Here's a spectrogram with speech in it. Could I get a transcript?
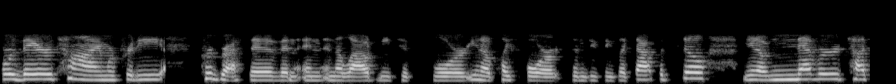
for their time were pretty progressive and, and, and allowed me to explore, you know, play sports and do things like that, but still, you know, never touched,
